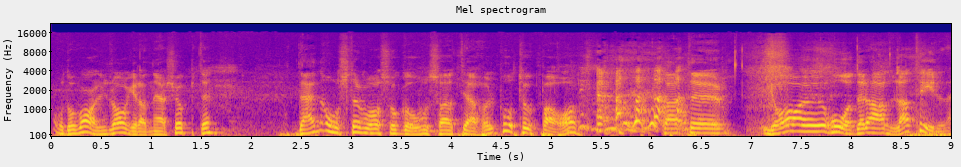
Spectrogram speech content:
Och då var den lagrad när jag köpte. Den osten var så god så att jag höll på att tuppa av. så att eh, jag råder alla till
